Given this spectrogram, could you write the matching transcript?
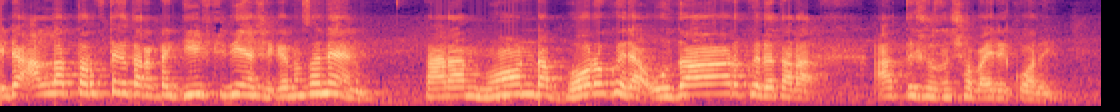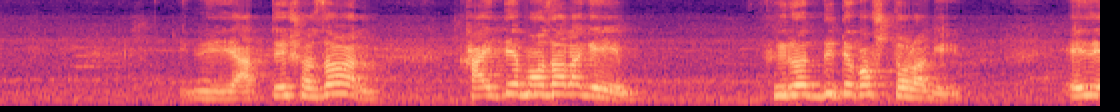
এটা আল্লাহর তরফ থেকে তারা একটা গিফট নিয়ে আসে, কেন জানেন? তারা মনটা বড় করে উদার করে তারা আত্মীয় স্বজন সবাইরে করে। আত্মীয় স্বজন খাইতে মজা লাগে, ফেরত দিতে কষ্ট লাগে। এই যে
